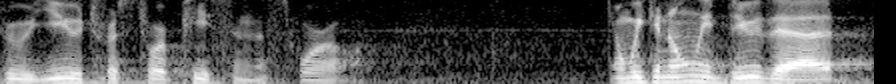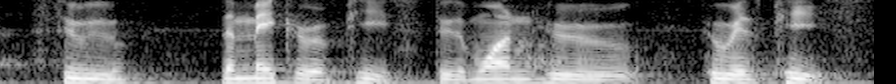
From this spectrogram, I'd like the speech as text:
through you to restore peace in this world. And we can only do that through the maker of peace, through the one who, who is peace.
